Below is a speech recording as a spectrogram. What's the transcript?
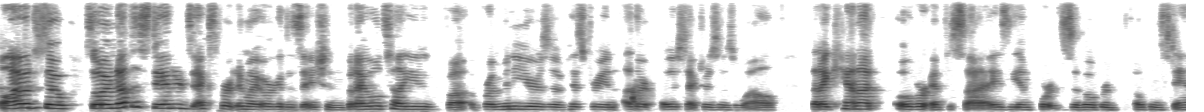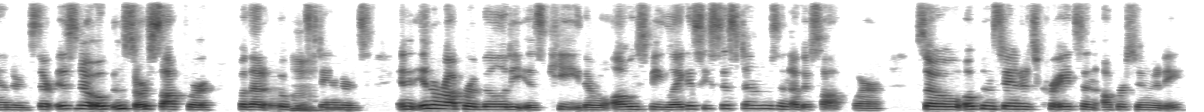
well, I would so so. I'm not the standards expert in my organization, but I will tell you uh, from many years of history in other other sectors as well that I cannot overemphasize the importance of open open standards. There is no open source software without open mm. standards, and interoperability is key. There will always be legacy systems and other software, so open standards creates an opportunity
